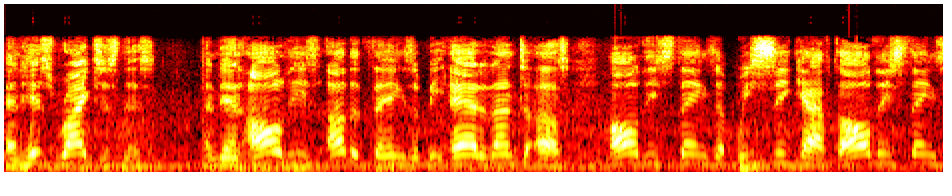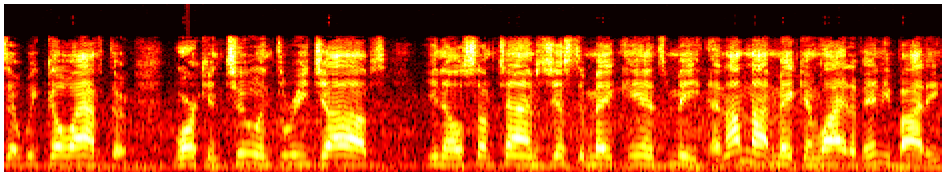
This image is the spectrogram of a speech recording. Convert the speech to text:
and his righteousness. And then all these other things will be added unto us. All these things that we seek after, all these things that we go after, working two and three jobs, you know, sometimes just to make ends meet. And I'm not making light of anybody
